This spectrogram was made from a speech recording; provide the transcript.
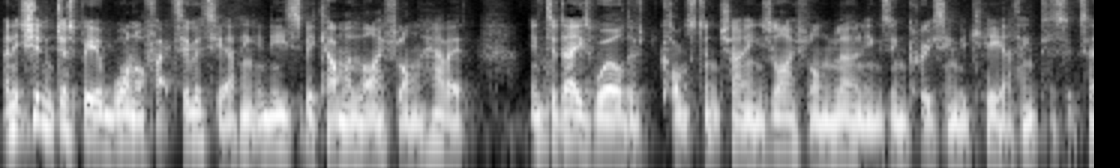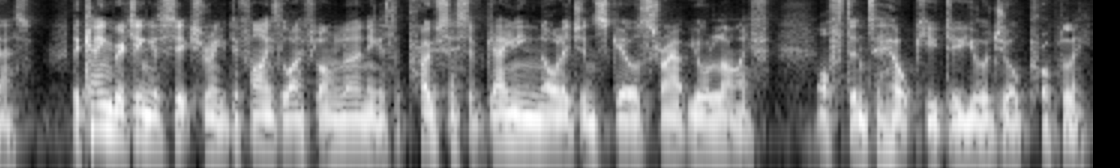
And it shouldn't just be a one off activity. I think it needs to become a lifelong habit. In today's world of constant change, lifelong learning is increasingly key, I think, to success. The Cambridge English Dictionary defines lifelong learning as the process of gaining knowledge and skills throughout your life, often to help you do your job properly.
